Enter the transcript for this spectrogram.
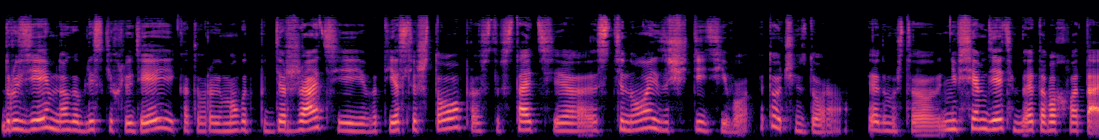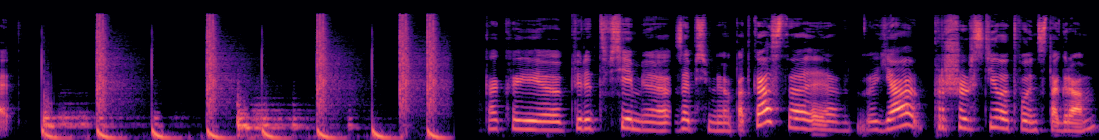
друзей, много близких людей, которые могут поддержать, и вот если что, просто встать э, стеной и защитить его. Это очень здорово. Я думаю, что не всем детям этого хватает. Как и перед всеми записями подкаста, э, я прошерстила твой Инстаграм.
